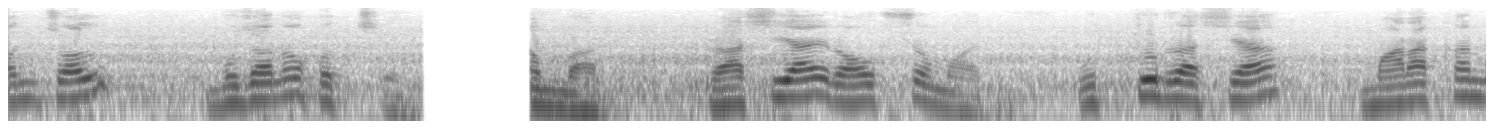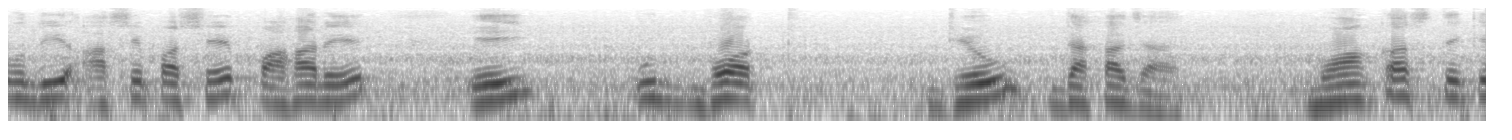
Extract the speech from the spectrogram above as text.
অঞ্চল বোঝানো হচ্ছে। নাম্বার রাশিয়ায় রহস্যময়। উত্তর রাশিয়া মারাখা নদীর আশেপাশে পাহাড়ে এই উদ্ভট ঢেউ দেখা যায়। মহাকাশ থেকে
